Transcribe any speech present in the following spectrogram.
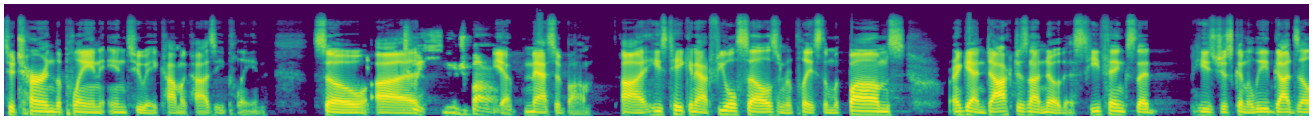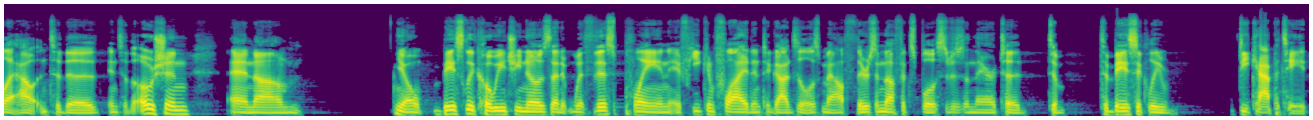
to turn the plane into a kamikaze plane. So uh, a huge bomb. yeah, massive bomb. Uh, he's taken out fuel cells and replaced them with bombs. Again, Doc does not know this. He thinks that he's just going to lead Godzilla out into the into the ocean, and um, you know, basically Koichi knows that with this plane, if he can fly it into Godzilla's mouth, there's enough explosives in there to to to basically decapitate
